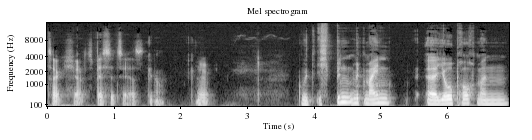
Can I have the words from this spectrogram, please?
Sag ich ja, das Beste zuerst. genau. genau. Ja. Gut, ich bin mit meinen, äh, Jo braucht man,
